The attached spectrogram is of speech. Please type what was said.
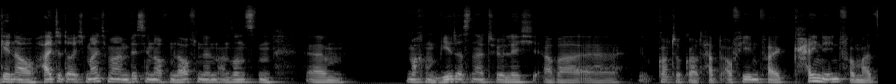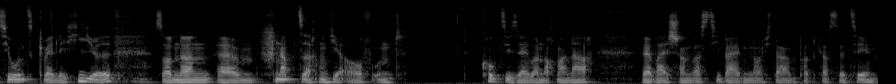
Genau, haltet euch manchmal ein bisschen auf dem Laufenden. Ansonsten ähm, machen wir das natürlich, aber äh, Gott, oh Gott, habt auf jeden Fall keine Informationsquelle hier, sondern ähm, schnappt Sachen hier auf und guckt sie selber nochmal nach. Wer weiß schon, was die beiden euch da im Podcast erzählen.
